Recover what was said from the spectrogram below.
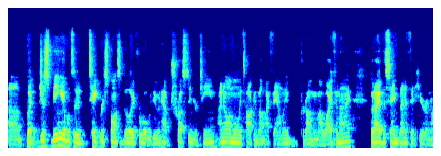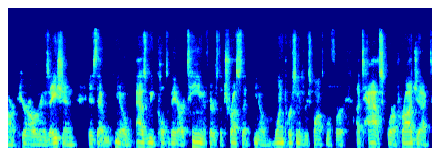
Um, but just being able to take responsibility for what we do and have trust in your team. I know I'm only talking about my family, predominantly my wife and I, but I have the same benefit here in our here in our organization is that you know as we cultivate our team, if there's the trust that you know one person is responsible for a task or a project,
